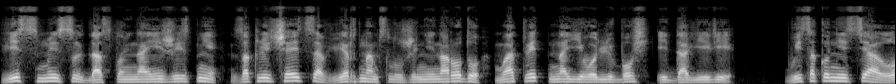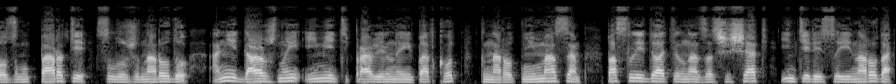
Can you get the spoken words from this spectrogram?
весь смысл достойной жизни заключается в верном служении народу в ответ на его любовь и доверие. Высоко неся лозунг партии «Служу народу», они должны иметь правильный подход к народным массам, последовательно защищать интересы народа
